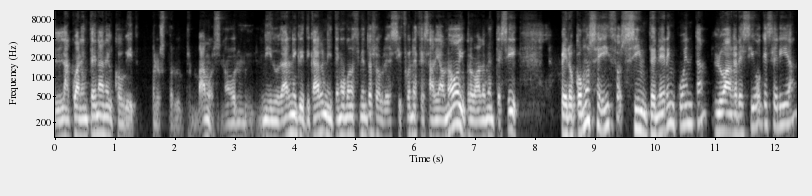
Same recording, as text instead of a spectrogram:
la cuarentena en el COVID. Pues, pues, vamos, no, ni dudar, ni criticar, ni tengo conocimiento sobre si fue necesaria o no, y probablemente sí. Pero cómo se hizo sin tener en cuenta lo agresivo que sería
